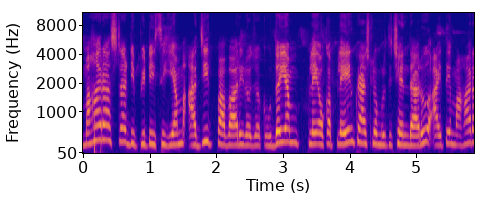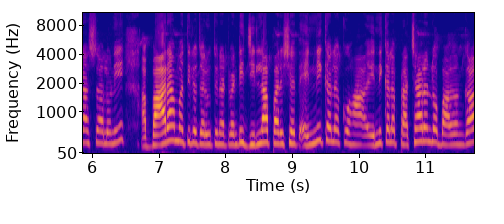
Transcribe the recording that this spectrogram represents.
మహారాష్ట్ర డిప్యూటీ సీఎం అజిత్ పవార్ ఈరోజు ఒక ఉదయం ప్లే ఒక ప్లేన్ క్రాష్లో మృతి చెందారు. అయితే మహారాష్ట్రలోని బారామతిలో జరుగుతున్నటువంటి జిల్లా పరిషత్ ఎన్నికలకు ఎన్నికల ప్రచారంలో భాగంగా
